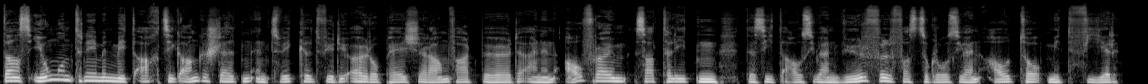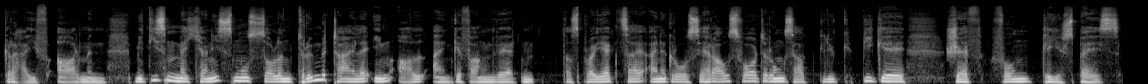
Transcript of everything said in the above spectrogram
Das Jungunternehmen mit 80 Angestellten entwickelt für die Europäische Raumfahrtbehörde einen Aufräumsatelliten. Der sieht aus wie ein Würfel, fast so groß wie ein Auto mit vier Greifarmen. Mit diesem Mechanismus sollen Trümmerteile im All eingefangen werden. Das Projekt sei eine große Herausforderung, sagt Luc Biguet, Chef von ClearSpace.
